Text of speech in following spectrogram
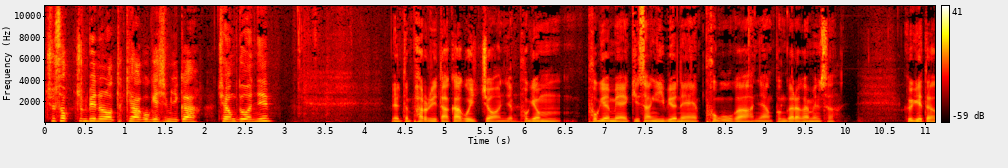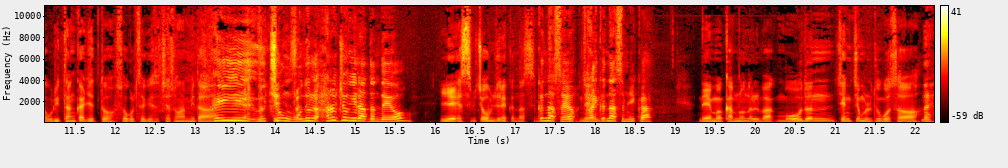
추석 준비는 어떻게 하고 계십니까? 최형두 의원님. 네, 일단 8월이 다 가고 있죠. 이제 폭염 폭염의 기상 이변에 폭우가 그냥 번갈아 가면서 거기에다가 우리 당까지 또 속을 썩여서 죄송합니다. 회의 네. 의총 오늘 하루 종일 하던데요. 예, 했습니다. 조금 전에 끝났습니다. 끝났어요? 네. 잘 끝났습니까? 네, 뭐 감론을박 모든 쟁점을 두고서 네.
